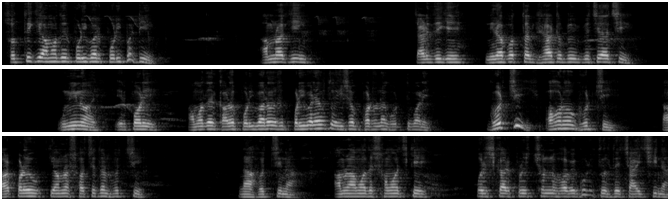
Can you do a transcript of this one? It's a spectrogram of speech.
সত্যি কি আমাদের পরিবার পরিপাটি? আমরা কি চারিদিকে নিরাপত্তার ঘেরাটোপে বেঁচে আছি? উনি নয়, এরপরে আমাদের কারও পরিবারও, পরিবারেও তো এইসব ঘটনা ঘটতে পারে। ঘটছেই, অহরহ ঘটছেই। তারপরেও কি আমরা সচেতন হচ্ছি? না হচ্ছি না। আমরা আমাদের সমাজকে পরিষ্কার, পরিচ্ছন্নভাবে গড়ে তুলতে চাইছি না।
